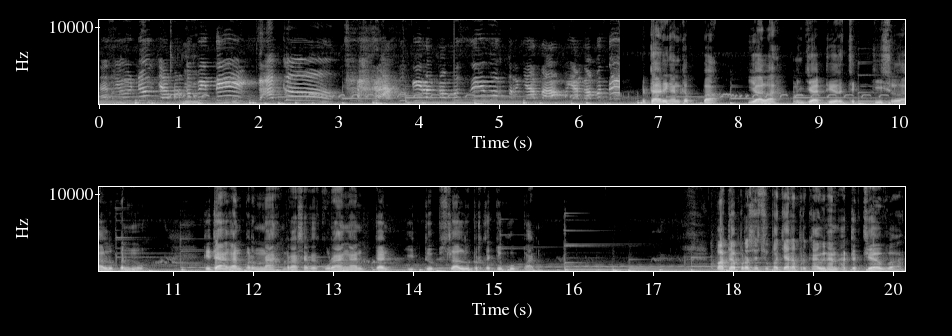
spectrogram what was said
Nasi uduk campur kepiting, cakep. Aku kira kamu sibuk, ternyata aku yang gak penting. Pedaringan kebak ialah menjadi rezeki selalu penuh tidak akan pernah merasa kekurangan dan hidup selalu berkecukupan. Pada proses upacara perkawinan adat Jawa,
